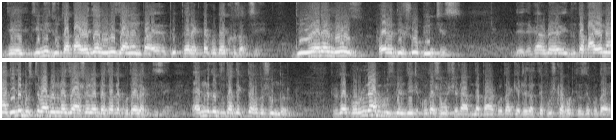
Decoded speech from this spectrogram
যে যিনি জুতা পায়ে দেন, উনি জানেন পায়ে- ফেরেকটা কোথায় খোঁজাচ্ছে। The wearer knows where the shoe pinches কারণ জুতা পায়ে না দিলে বুঝতে পারবেন না যে আসলে ব্যথাটা কোথায় লাগতেছে। এমনি তো জুতা দেখতে কত সুন্দর। জুতা পরলে আপনি বুঝবেন যে এটা কোথায় সমস্যাটা, আপনার পা কোথায় কেটে যাচ্ছে, ফুসকা পড়তেছে কোথায়।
